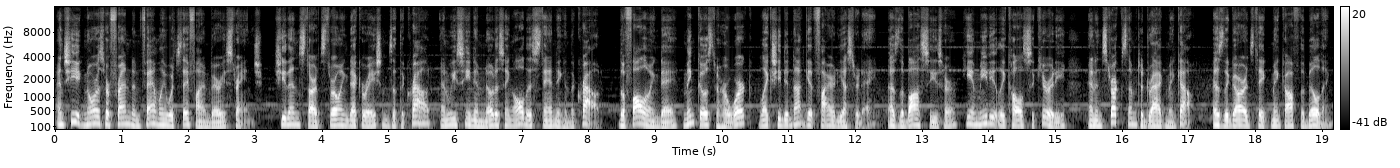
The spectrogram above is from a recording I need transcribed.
and she ignores her friend and family which they find very strange. She then starts throwing decorations at the crowd and we see Nim noticing all this standing in the crowd. The following day, Mink goes to her work like she did not get fired yesterday. As the boss sees her, he immediately calls security and instructs them to drag Mink out. As the guards take Mink off the building,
